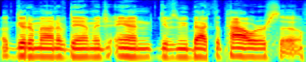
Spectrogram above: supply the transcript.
a good amount of damage and gives me back the power. So,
